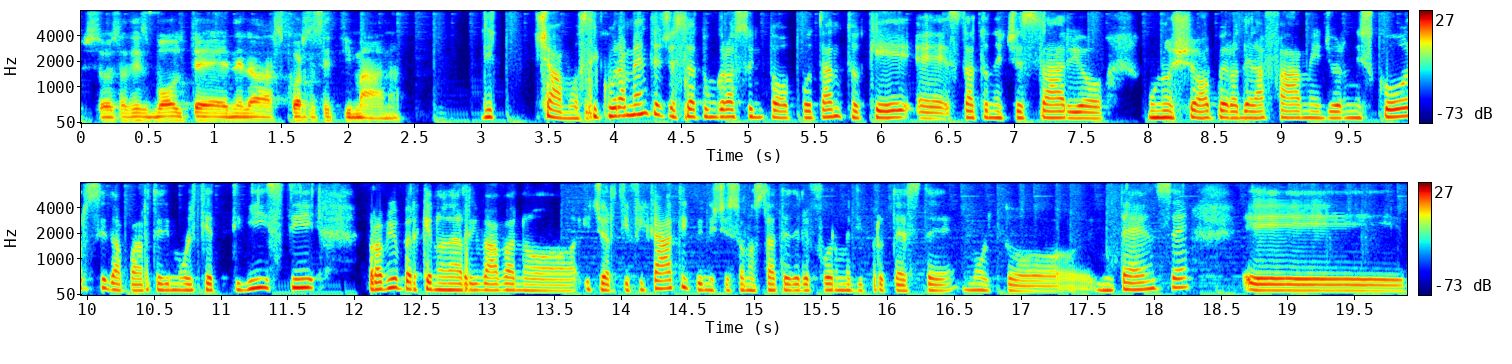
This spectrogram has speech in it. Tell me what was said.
sono state svolte nella scorsa settimana diciamo, sicuramente c'è stato un grosso intoppo, tanto che è stato necessario uno sciopero della fame i giorni scorsi da parte di molti attivisti, proprio perché non arrivavano i certificati, quindi ci sono state delle forme di proteste molto intense, e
